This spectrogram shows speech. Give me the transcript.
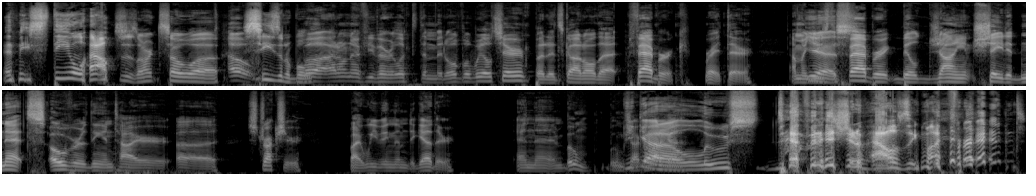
and these steel houses aren't so uh, Oh, seasonable? Well, I don't know if you've ever looked at the middle of a wheelchair, but it's got all that fabric right there. I'm gonna use Yes. the fabric, build giant shaded nets over the entire uh, structure by weaving them together, and then boom, boom. You got a loose definition of housing, my friend.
